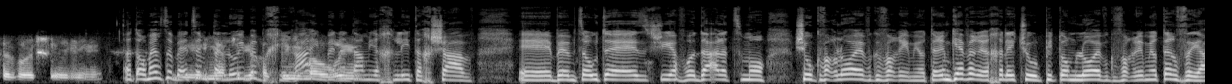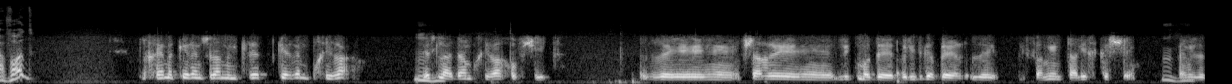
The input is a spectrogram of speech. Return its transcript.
חבר'ה ש... אתה אומר זה בעצם תלוי בבחירה אם בן אדם יחליט עכשיו אה, באמצעות אה, איזושהי עבודה על עצמו שהוא כבר לא אוהב גברים יותר, אם גבר יחליט שהוא פתאום לא אוהב גברים יותר, זה יעבוד? לכן הקרן שלנו נקראת קרן בחירה. Mm-hmm. יש לאדם בחירה חופשית, ואפשר אה, להתמודד ולהתגבר. זה לפעמים תהליך קשה, mm-hmm. זה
